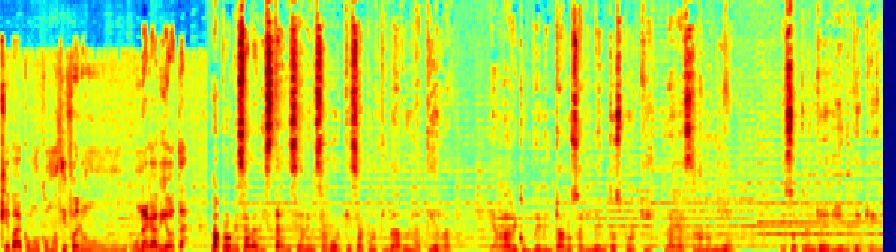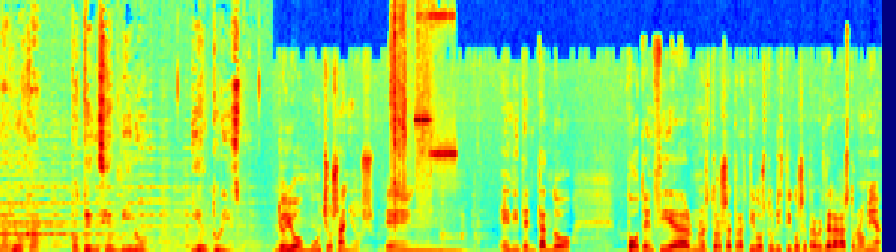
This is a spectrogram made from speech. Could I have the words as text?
que va como, como si fuera una gaviota. La promesa a la distancia del sabor que se ha cultivado en la tierra y habrá de complementar los alimentos porque la gastronomía es otro ingrediente que en La Rioja potencia el vino y el turismo. Yo llevo muchos años en, en intentando potenciar nuestros atractivos turísticos a través de la gastronomía.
